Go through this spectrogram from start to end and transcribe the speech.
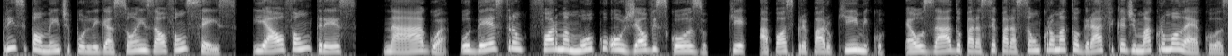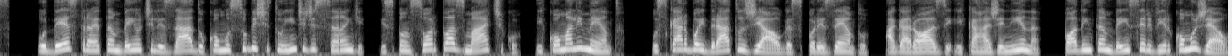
principalmente por ligações alfa-1,6 e alfa-1,3. Na água, o destran forma muco ou gel viscoso, que, após preparo químico, é usado para separação cromatográfica de macromoléculas. O destran é também utilizado como substituinte de sangue, expansor plasmático e como alimento. Os carboidratos de algas, por exemplo, agarose e carragenina, podem também servir como gel.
